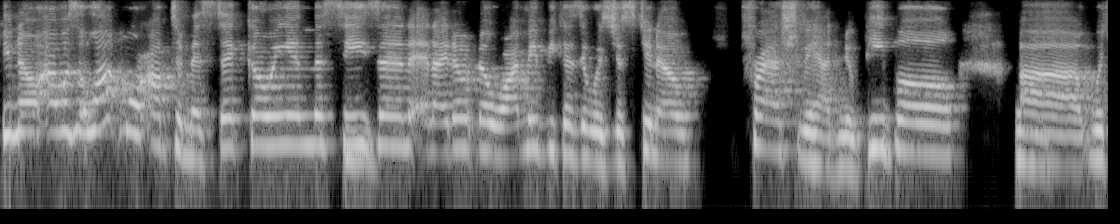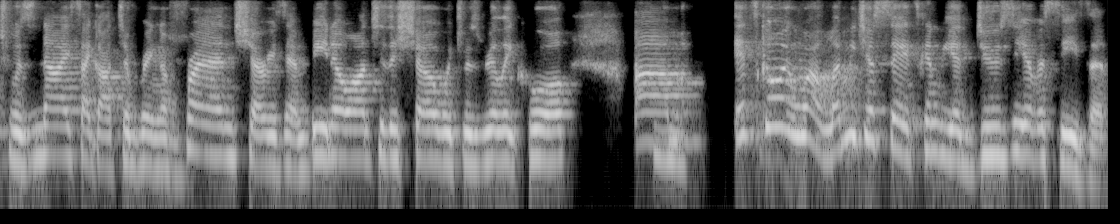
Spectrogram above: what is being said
You know, I was a lot more optimistic going in the mm-hmm. season, and I don't know why. Maybe because it was just, you know, fresh. We had new people, mm-hmm. uh, which was nice. I got to bring a friend, Sheree Zampino, onto the show, which was really cool. Um, mm-hmm. It's going well. Let me just say, it's going to be a doozy of a season.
